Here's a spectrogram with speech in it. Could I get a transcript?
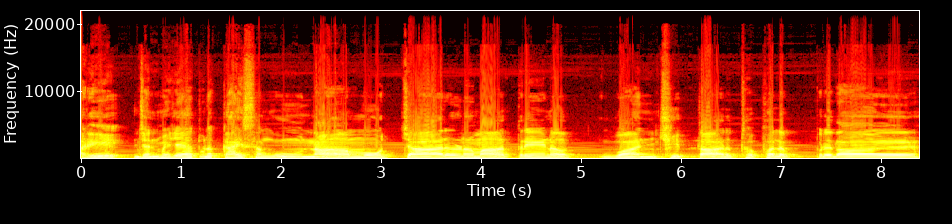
अरे जन्मेजया तुला काय सांगू? नामोच्चारण मात्रेण वांछितार्थ फलप्रदाय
